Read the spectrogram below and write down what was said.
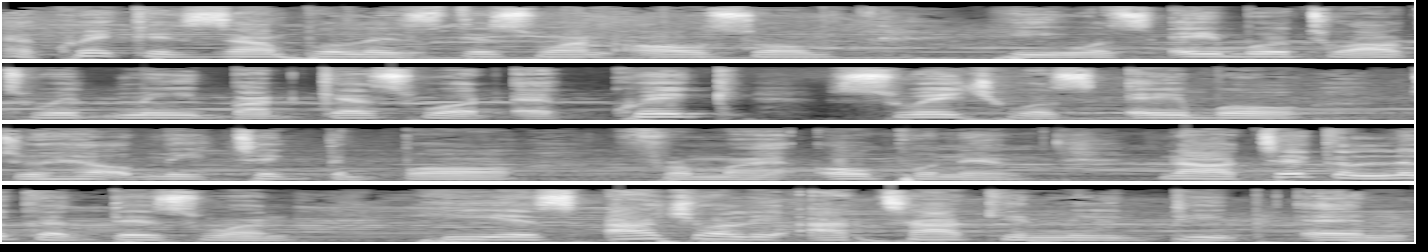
A quick example is this one also. He was able to outwit me but guess what? A quick switch was able to help me take the ball from my opponent. Now take a look at this one. He is actually attacking me deep and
